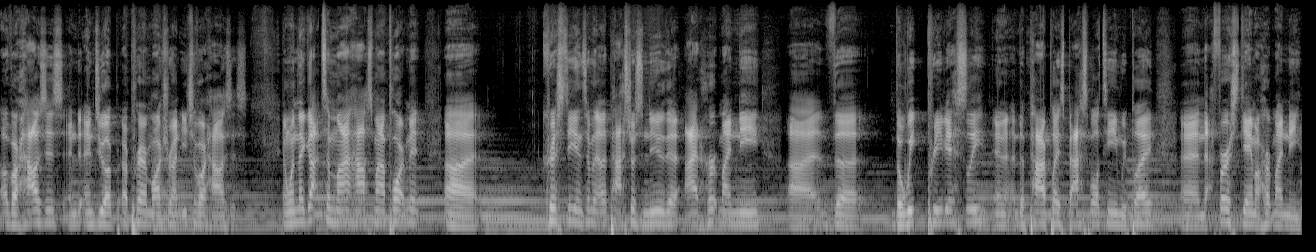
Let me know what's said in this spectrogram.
of our houses and, and do a, a prayer march around each of our houses. And when they got to my house, my apartment, uh, Christy and some of the other pastors knew that I had hurt my knee uh, the the week previously in the Power Place basketball team we play. And that first game, I hurt my knee.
